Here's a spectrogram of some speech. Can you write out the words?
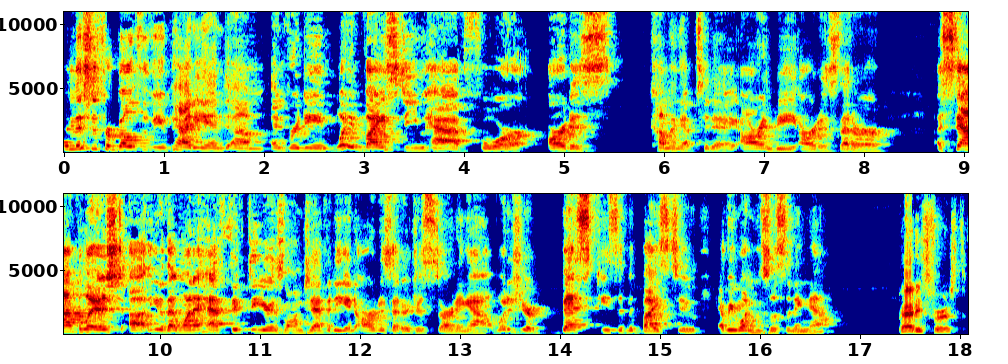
and this is for both of you, Patti and um, and Verdine. What advice do you have for artists coming up today, R and B artists that are established, uh, you know, that want to have 50 years longevity, and artists that are just starting out? What is your best piece of advice to everyone who's listening now? Patti's first.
